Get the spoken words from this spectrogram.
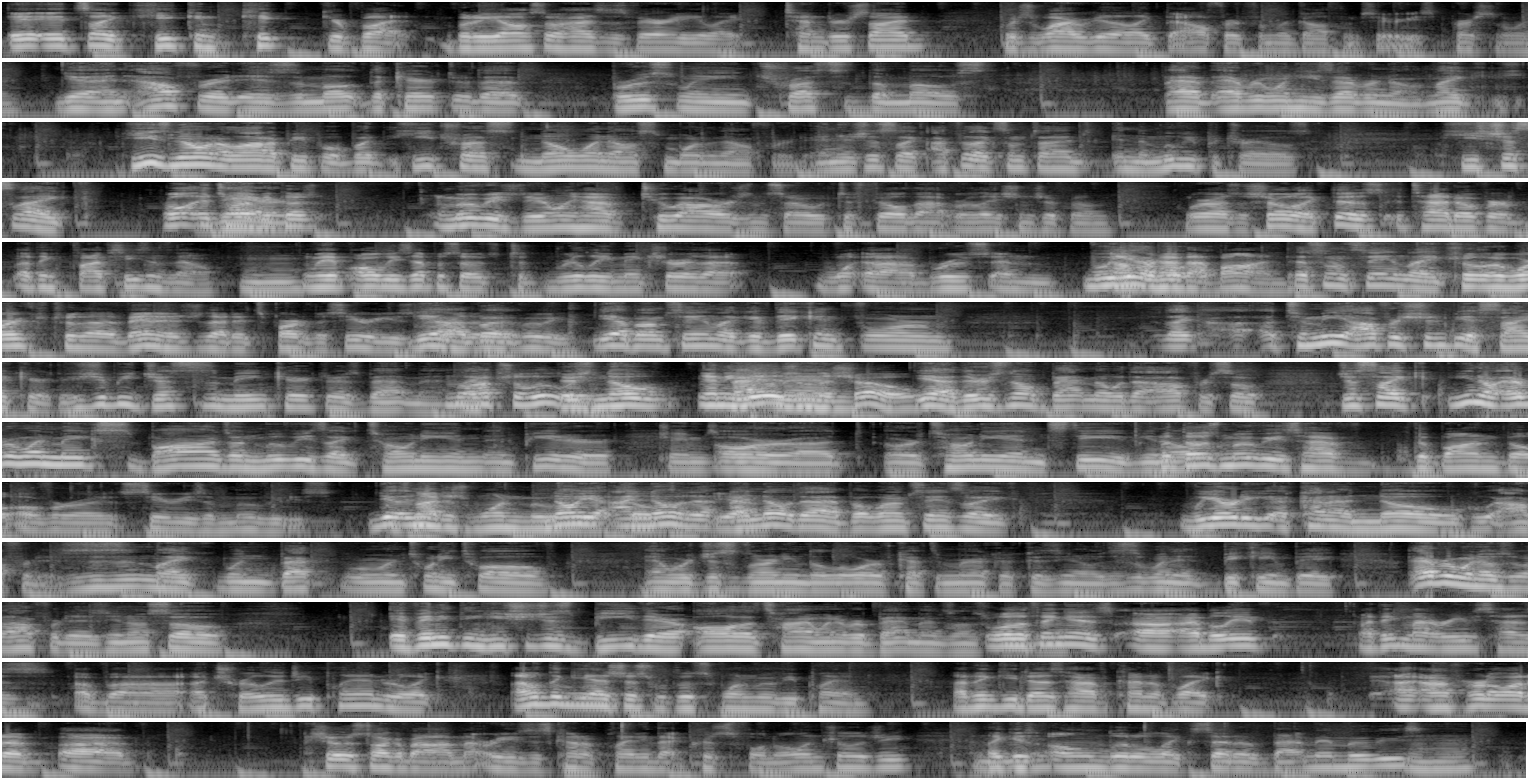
it, it's like he can kick your butt, but he also has this very like tender side, which is why I really like the Alfred from the Gotham series personally. Yeah, and Alfred is the mo- the character that Bruce Wayne trusts the most out of everyone he's ever known. Like he, he's known a lot of people, but he trusts no one else more than Alfred. And it's just like I feel like sometimes in the movie portrayals, he's just like Well, it's There. hard because movies they only have two hours and so to fill that relationship in. Whereas a show like this, it's had over I think five seasons now, Mhm. and they have all these episodes to really make sure that uh, Bruce and Well, yeah, Alfred have well, that bond. that's what I'm saying. Like So it works to the advantage that it's part of the series Yeah, rather but movie. yeah, but I'm saying like if they can form. Like uh, to me, Alfred shouldn't be a side character. He should be just as the main character as Batman. No, Like, absolutely. There's no And he is in the show. Yeah, there's no Batman without Alfred. So just like you know, everyone makes bonds on movies like Tony and, and Peter, James or uh, or Tony and Steve. You know. But those movies have the bond built over a series of movies. Yeah, it's no- not just one movie. no, yeah, I know that. Yeah. I know that. But what I'm saying is like. We already kind of know who Alfred is. This isn't like when back when we're in 2012 and we're just learning the lore of Captain America because you know this is when it became big. Everyone knows who Alfred is, you know. So if anything, he should just be there all the time whenever Batman's on screen. Well, the thing is, uh, I believe, I think Matt Reeves has a, uh, a trilogy planned, or like, I don't think he has just with this one movie planned. I think he does have kind of like, I, I've heard a lot of uh, shows talk about how Matt Reeves is kind of planning that Christopher Nolan trilogy, like his own little like set of Batman movies.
